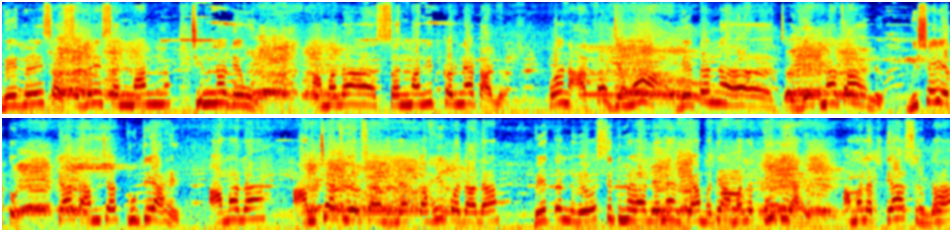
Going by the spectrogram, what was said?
वेगळे स- सगळे सन्मान चिन्ह देऊन आम्हाला सन्मानित करण्यात आलं. पण आता जेव्हा वेतन वेतनाचा विषय येतोय त्यात आमच्या त्रुटी आहेत. आम्हाला आमच्याच व्यवसायामधल्या काही पदाला वेतन व्यवस्थित मिळाले नाही त्यामध्ये आम्हाला त्रुटी आहे. आम्हाला त्या सुद्धा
